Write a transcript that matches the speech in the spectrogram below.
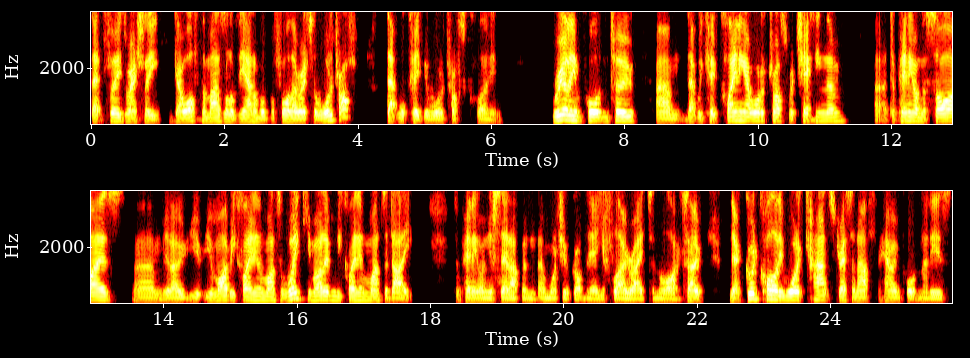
that feed to actually go off the muzzle of the animal before they reach the water trough, that will keep your water troughs clean. Really important too um, that we keep cleaning our water troughs. We're checking them. Uh, depending on the size, um, you know, you, you might be cleaning them once a week. You might even be cleaning them once a day, depending on your setup and, and what you've got there, your flow rates and the like. So, yeah, good quality water. Can't stress enough how important that is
